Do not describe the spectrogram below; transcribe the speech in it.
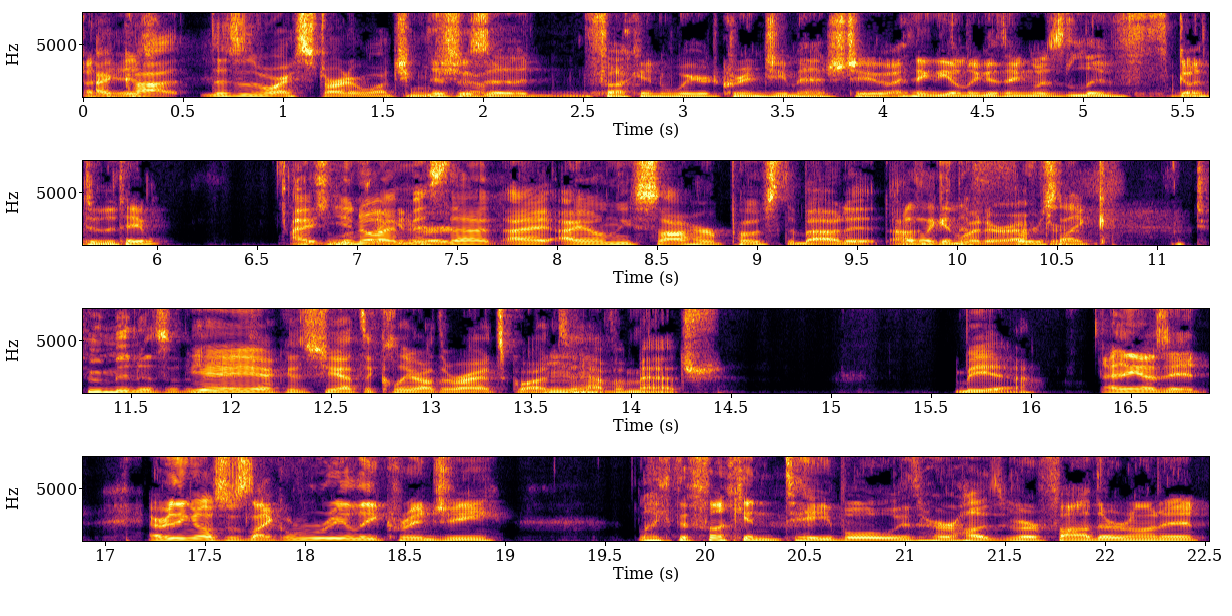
Okay, I this- caught. This is where I started watching. This show. was a fucking weird, cringy match too. I think the only good thing was Liv going through the table. I, you know, like I missed hurt. that. I, I only saw her post about it I on was like in Twitter the first after. like two minutes of the yeah, match. yeah, yeah, because she had to clear out the Riott Squad Mhm. to have a match. But yeah, I think that was it. Everything else was like really cringy, like the fucking table with her husband, her father on it,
